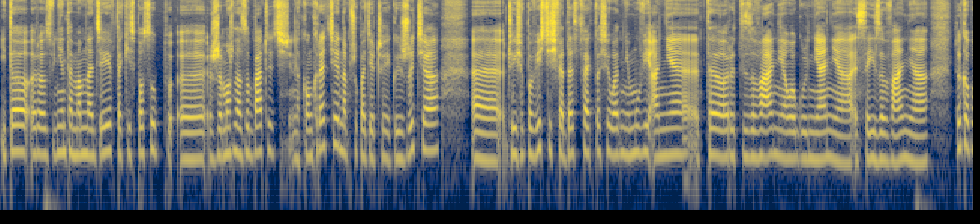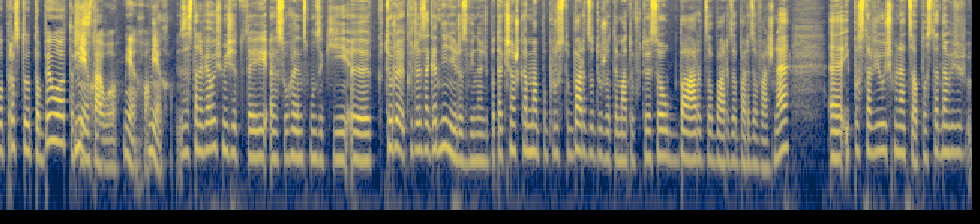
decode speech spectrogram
I to rozwinięte, mam nadzieję, w taki sposób, że można zobaczyć na konkrecie, na przykładzie czyjegoś życia, e, czyjejś opowieści, świadectwa, jak to się ładnie mówi, a nie teoretyzowania, uogólniania, eseizowania, tylko po prostu to było, to się Mięcho. stało. Mięcho. Mięcho. Zastanawiałyśmy się tutaj, e, słuchając muzyki, które, które zagadnienie rozwinąć, bo ta książka ma po prostu bardzo dużo tematów, które są bardzo, bardzo, bardzo ważne. E, i postawiłyśmy na co? Postawiłyśmy,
